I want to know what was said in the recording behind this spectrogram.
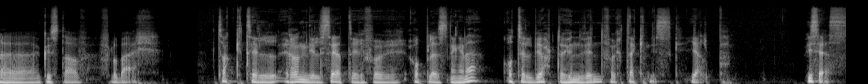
uh, Gustav Flaubert. Takk til Ragnhild Sæther for opplesningene, og til Bjarte Hundvin for teknisk hjelp. Vi ses!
